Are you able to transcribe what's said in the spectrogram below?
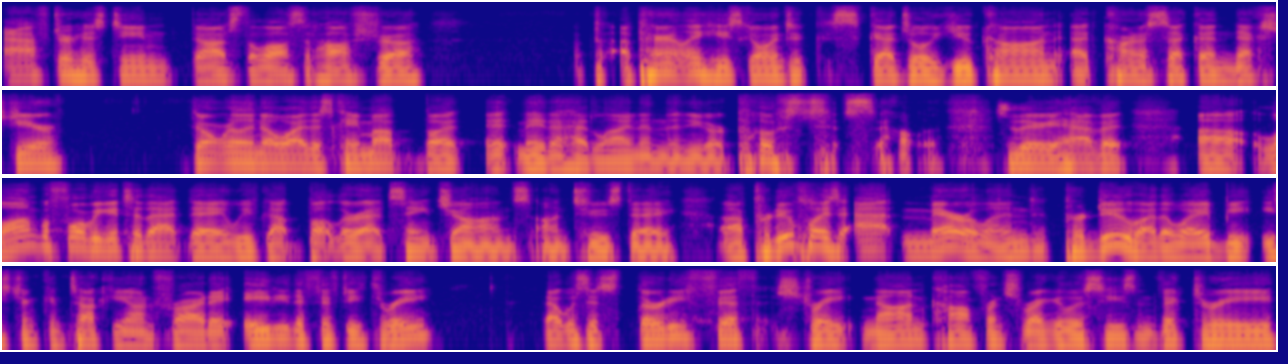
after his team dodged the loss at Hofstra, apparently he's going to schedule UConn at Carnesecca next year. Don't really know why this came up, but it made a headline in the New York Post. So, so there you have it. Uh, long before we get to that day, we've got Butler at St. John's on Tuesday. Uh, Purdue plays at Maryland. Purdue, by the way, beat Eastern Kentucky on Friday, 80 to 53. That was its 35th straight non conference regular season victory.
